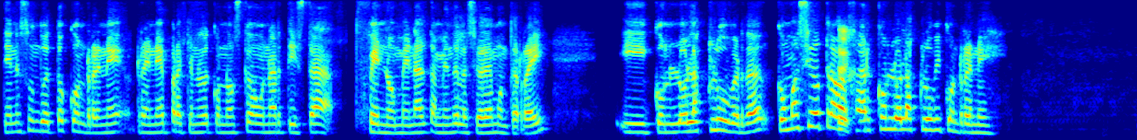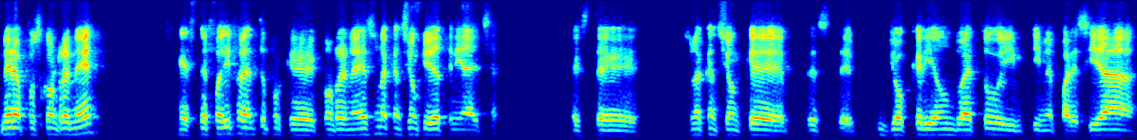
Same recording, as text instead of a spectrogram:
tienes un dueto con René, René, para quien no le conozca, un artista fenomenal también de la ciudad de Monterrey, y con Lola Club, ¿verdad? ¿Cómo ha sido trabajar sí. con Lola Club y con René? Mira, pues con René, este fue diferente porque con René es una canción que yo ya tenía hecha. Este, es una canción que este, yo quería un dueto y, y, me parecía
